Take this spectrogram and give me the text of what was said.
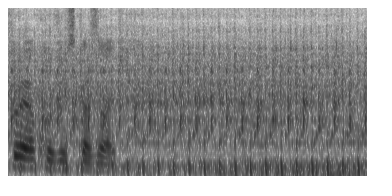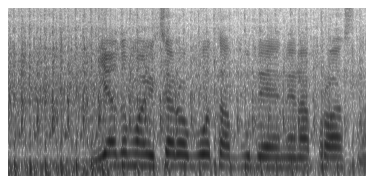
Що я хочу сказати? Я думаю, ця робота буде не напрасна.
